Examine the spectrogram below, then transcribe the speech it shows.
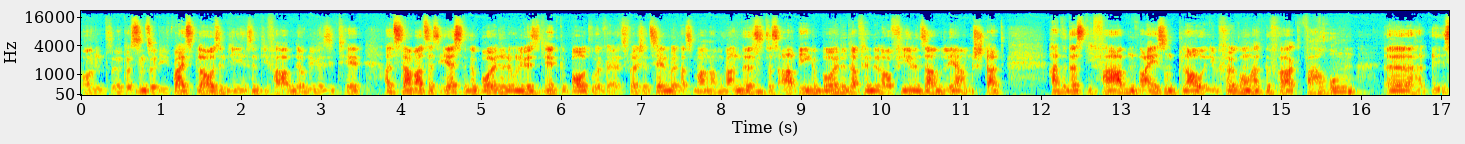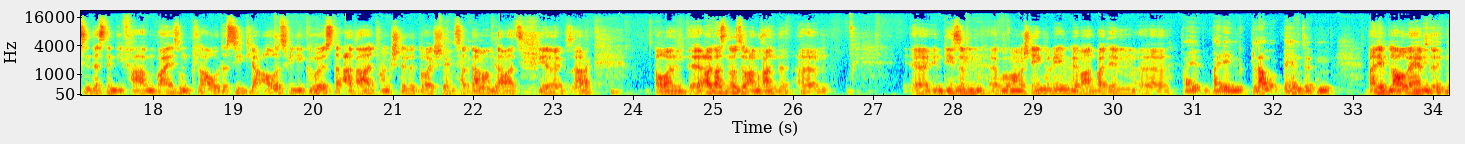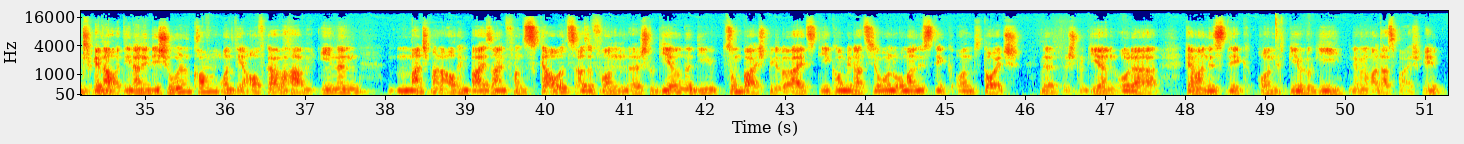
und äh, das sind so die weiß-blau sind die, sind die Farben der Universität. Als damals das erste Gebäude der Universität gebaut wurde, vielleicht erzählen wir das mal am Rande, das ist das AB-Gebäude, da findet auch viel in Sachen Lehramt statt, hatte das die Farben weiß und blau. Und die Bevölkerung hat gefragt, warum äh, sind das denn die Farben weiß und blau? Das sieht ja aus wie die größte Aral-Tankstelle Deutschlands, hat damals, damals Trierer gesagt. Und, äh, aber das nur so am Rande. Ähm, äh, in diesem, äh, wo waren wir stehen geblieben? Wir waren bei dem. Äh, bei, bei den blau behemdeten. Bei den blau behemdeten, genau, die dann in die Schulen kommen und die Aufgabe haben, ihnen manchmal auch im Beisein von Scouts, also von äh, Studierenden, die zum Beispiel bereits die Kombination Romanistik und Deutsch äh, studieren oder Germanistik und Biologie, nehmen wir mal das Beispiel.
